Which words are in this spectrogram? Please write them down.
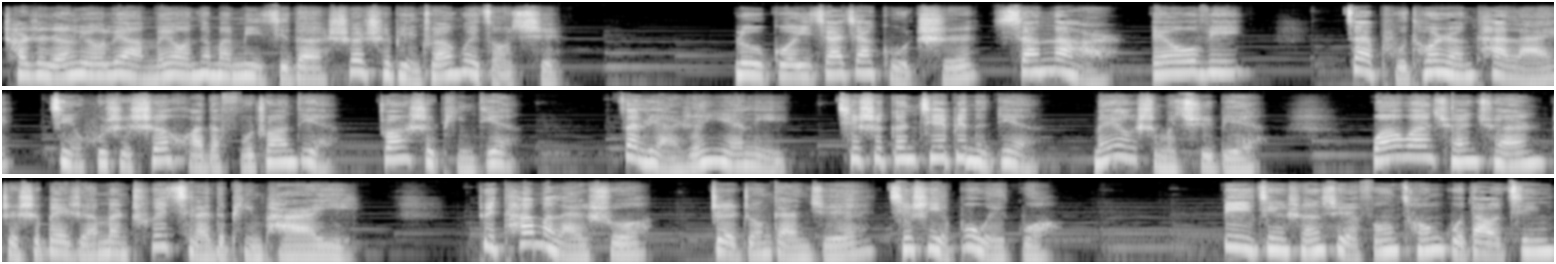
朝着人流量没有那么密集的奢侈品专柜走去。路过一家家古驰、香奈儿、LV，在普通人看来近乎是奢华的服装店。装饰品店，在两人眼里，其实跟街边的店没有什么区别，完完全全只是被人们吹起来的品牌而已。对他们来说，这种感觉其实也不为过。毕竟沈雪峰从古到今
